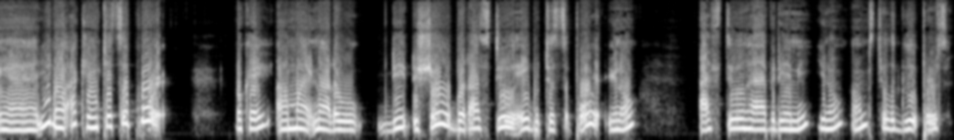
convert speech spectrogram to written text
And you know, I came to support. Okay. I might not have did the show, but I still able to support, you know. I still have it in me, you know. I'm still a good person.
